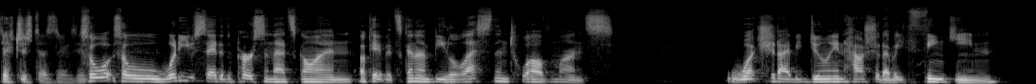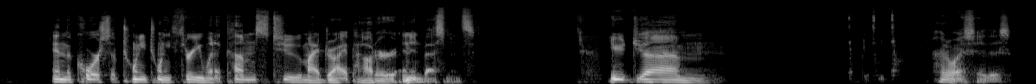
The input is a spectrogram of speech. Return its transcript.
That just doesn't exist. So, so what do you say to the person that's going, okay, if it's going to be less than 12 months, what should I be doing? How should I be thinking in the course of 2023 when it comes to my dry powder and investments? you um how do i say this?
